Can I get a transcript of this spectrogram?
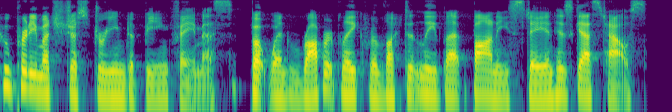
who pretty much just dreamed of being famous. But when Robert Blake reluctantly let Bonny stay in his guest house,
